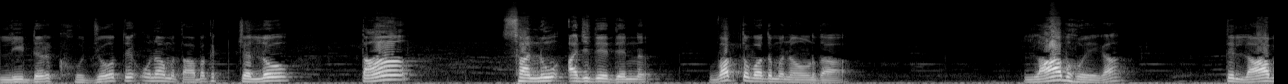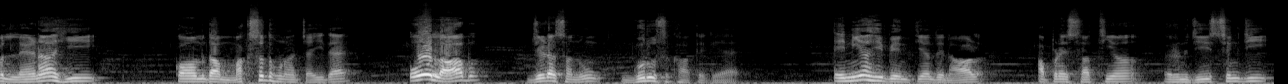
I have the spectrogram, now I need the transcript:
ਲੀਡਰ ਖੋਜੋ ਤੇ ਉਹਨਾਂ ਮੁਤਾਬਕ ਚੱਲੋ ਤਾਂ ਸਾਨੂੰ ਅੱਜ ਦੇ ਦਿਨ ਵੱਧ ਤੋਂ ਵੱਧ ਮਨਾਉਣ ਦਾ ਲਾਭ ਹੋਏਗਾ ਤੇ ਲਾਭ ਲੈਣਾ ਹੀ ਕੌਮ ਦਾ ਮਕਸਦ ਹੋਣਾ ਚਾਹੀਦਾ ਹੈ। ਉਹ ਲਾਭ ਜਿਹੜਾ ਸਾਨੂੰ ਗੁਰੂ ਸਿਖਾ ਕੇ ਗਿਆ ਹੈ। ਇੰਨੀਆਂ ਹੀ ਬੇਨਤੀਆਂ ਦੇ ਨਾਲ ਆਪਣੇ ਸਾਥੀਆਂ ਰਣਜੀਤ ਸਿੰਘ ਜੀ,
